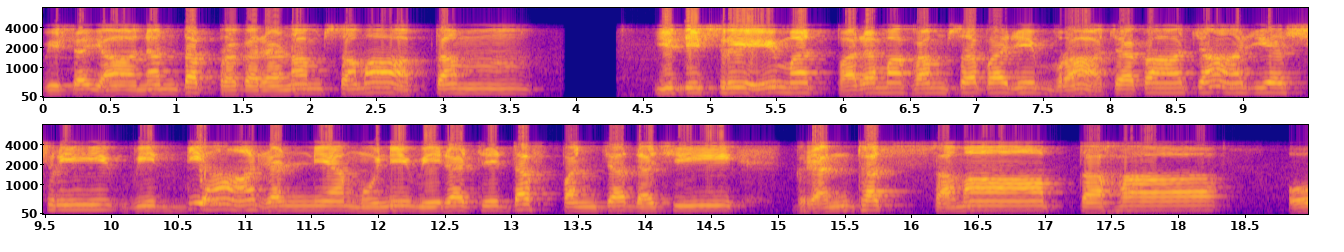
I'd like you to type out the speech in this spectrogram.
विषयानन्दप्रकरणं समाप्तम्। इति श्रीमत्परमहंसपरिव्राजकाचार्यश्रीविद्यारण्यमुनिविरचितः पञ्चदशी ग्रन्थः समाप्तः। ओ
